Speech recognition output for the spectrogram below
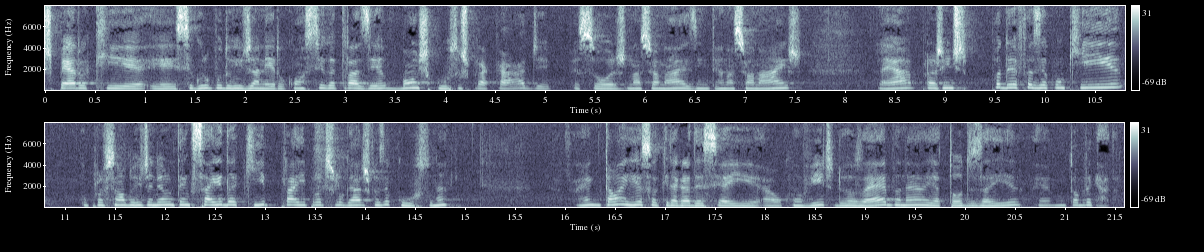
Espero que eh, esse grupo do Rio de Janeiro consiga trazer bons cursos para cá, de pessoas nacionais e internacionais, né, para a gente poder fazer com que o profissional do Rio de Janeiro não tenha que sair daqui para ir para outros lugares fazer curso, né? Então é isso, eu queria agradecer aí ao convite do Eusébio, né, e a todos aí. É, muito obrigada.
